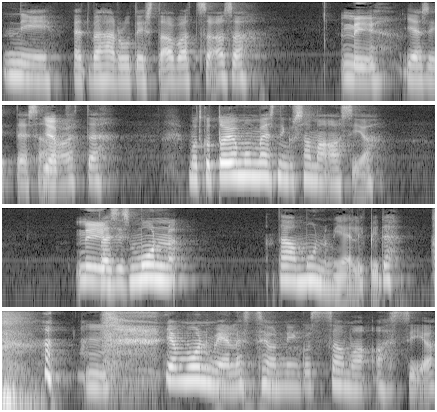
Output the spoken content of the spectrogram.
niin että vähän rutistaa vatsaansa Niin, ja sitten sanoo, Jep. että... Mutta kun toi on mun mielestä niinku sama asia. niin, Tai siis mun... Tämä on mun mielipide. mm, Ja mun mielestä se on niinku sama asia,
